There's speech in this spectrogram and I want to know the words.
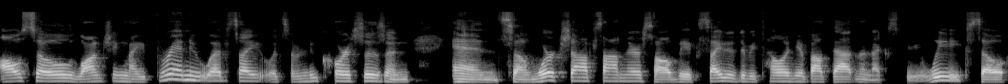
also launching my brand new website with some new courses and and some workshops on there. So I'll be excited to be telling you about that in the next few weeks. So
